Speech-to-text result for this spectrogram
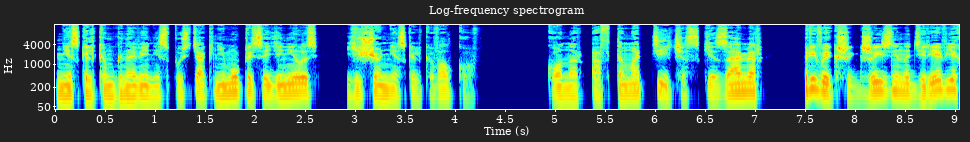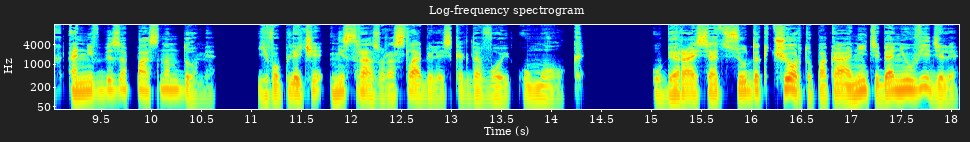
Несколько мгновений спустя к нему присоединилось еще несколько волков. Конор автоматически замер, привыкший к жизни на деревьях, а не в безопасном доме. Его плечи не сразу расслабились, когда вой умолк. «Убирайся отсюда к черту, пока они тебя не увидели!»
